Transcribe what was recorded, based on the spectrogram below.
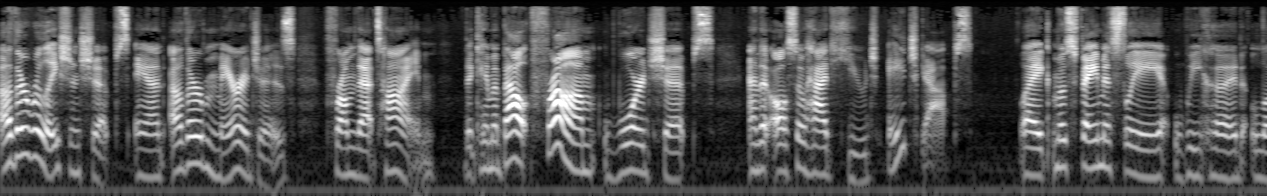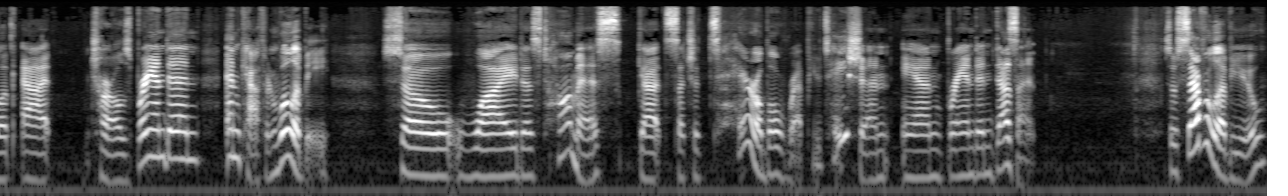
other relationships and other marriages from that time that came about from wardships and that also had huge age gaps. Like, most famously, we could look at Charles Brandon and Catherine Willoughby. So, why does Thomas get such a terrible reputation and Brandon doesn't? So, several of you,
